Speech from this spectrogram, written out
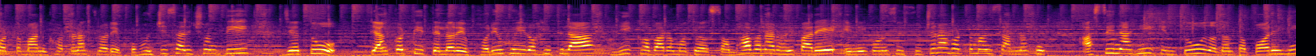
ବର୍ତ୍ତମାନ ଘଟଣାସ୍ଥଳରେ ପହଞ୍ଚି ସାରିଛନ୍ତି ଯେହେତୁ ଟ୍ୟାଙ୍କରଟି ତେଲରେ ଭରି ହୋଇ ରହିଥିଲା ଲିକ୍ ହେବାର ମଧ୍ୟ ସମ୍ଭାବନା ରହିପାରେ ଏନେଇ କୌଣସି ସୂଚନା ବର୍ତ୍ତମାନ ସାମ୍ନାକୁ ଆସିନାହିଁ କିନ୍ତୁ ତଦନ୍ତ ପରେ ହିଁ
